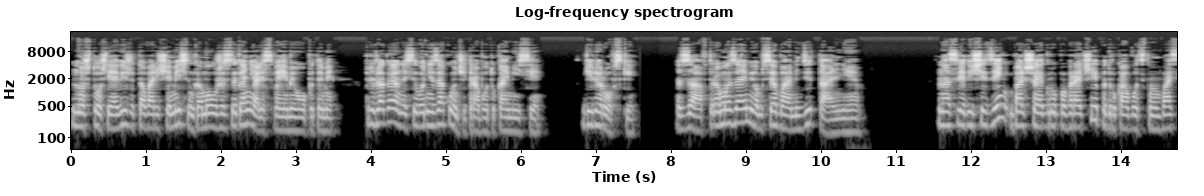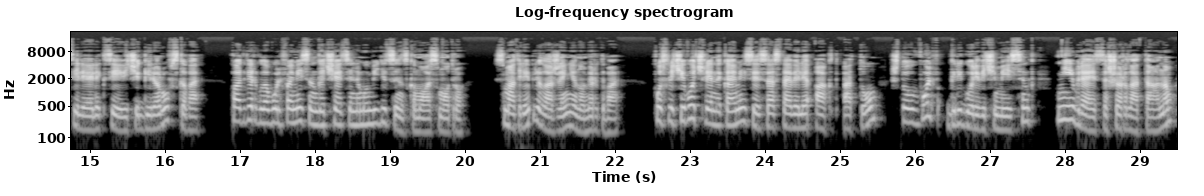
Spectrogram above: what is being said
Ну что ж, я вижу, товарища Мессинга мы уже загоняли своими опытами. Предлагаю на сегодня закончить работу комиссии. Гелеровский. Завтра мы займемся вами детальнее. На следующий день большая группа врачей под руководством Василия Алексеевича Гелеровского подвергла Вольфа Мессинга тщательному медицинскому осмотру. Смотри приложение номер два. После чего члены комиссии составили акт о том, что Вольф Григорьевич Мессинг не является шарлатаном,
